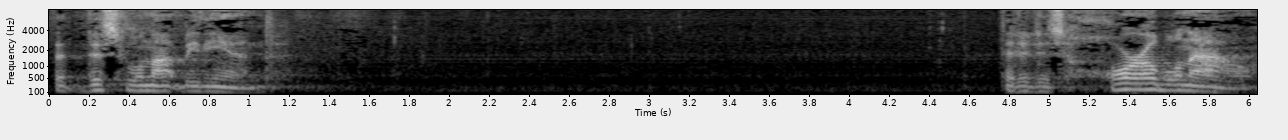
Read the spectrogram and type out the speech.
that this will not be the end. That it is horrible now,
